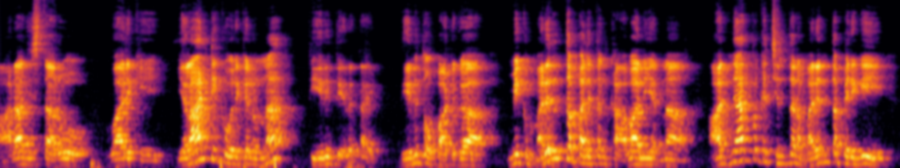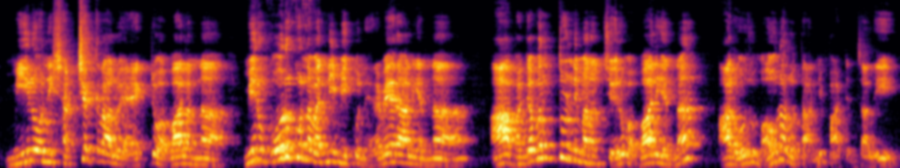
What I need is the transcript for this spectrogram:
ఆరాధిస్తారో వారికి ఎలాంటి కోరికలున్నా తీరి తీరతాయి దీనితో పాటుగా మీకు మరింత ఫలితం కావాలి అన్నా ఆధ్యాత్మిక చింతన మరింత పెరిగి మీలోని షట్చక్రాలు యాక్టివ్ అవ్వాలన్నా మీరు కోరుకున్నవన్నీ మీకు నెరవేరాలి అన్నా ఆ భగవంతుణ్ణి మనం చేరువవ్వాలి అన్నా ఆ రోజు మౌన వ్రతాన్ని పాటించాలి.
